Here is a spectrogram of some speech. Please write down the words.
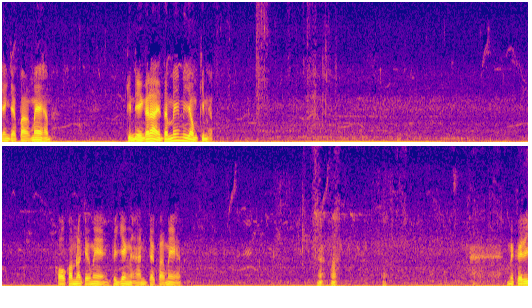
ยังจากปากแม่ครับ กินเองก็ได้ แต่ไม่ไม่ยอมกินครับ ขอความรักจากแม่ไปแย่งอาหารจากปากแม่ครับมาไม่เคยได้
